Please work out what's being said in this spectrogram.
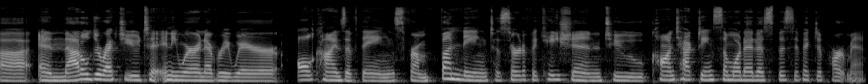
Uh, and that'll direct you to anywhere and everywhere, all kinds of things from funding to certification to contacting someone at a specific department.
